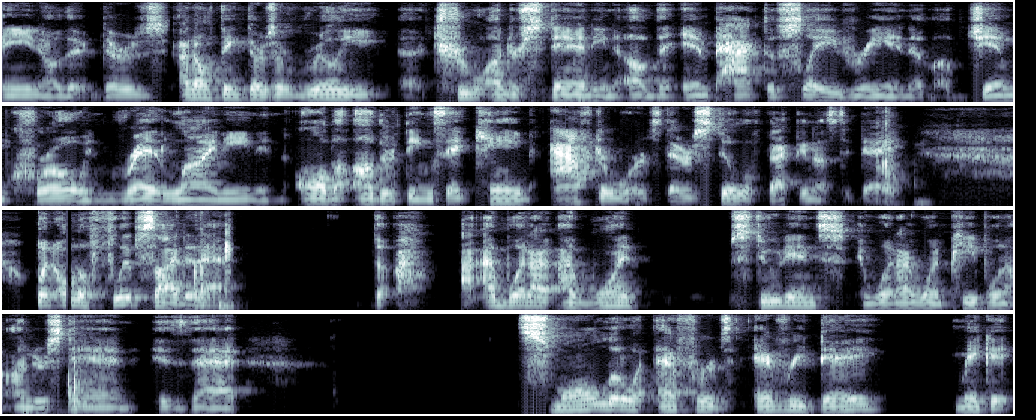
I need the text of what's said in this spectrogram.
And, you know, there, there's, I don't think there's a really uh, true understanding of the impact of slavery and of, of Jim Crow and redlining and all the other things that came afterwards that are still affecting us today. But on the flip side of that, the, I, what I, I want students and what I want people to understand is that small little efforts every day make a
